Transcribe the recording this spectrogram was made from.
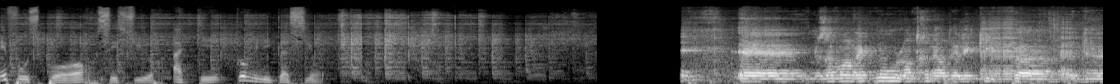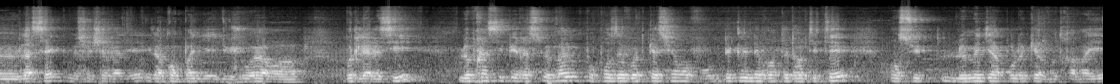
Infosport, c'est sur AT Communication. Euh, nous avons avec nous l'entraîneur de l'équipe euh, de l'ASEC, M. Chevalier. Il est accompagné du joueur euh, Baudelaire ici. Le principe reste le même. Pour poser votre question, vous déclinez votre identité. Ensuite, le média pour lequel vous travaillez.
